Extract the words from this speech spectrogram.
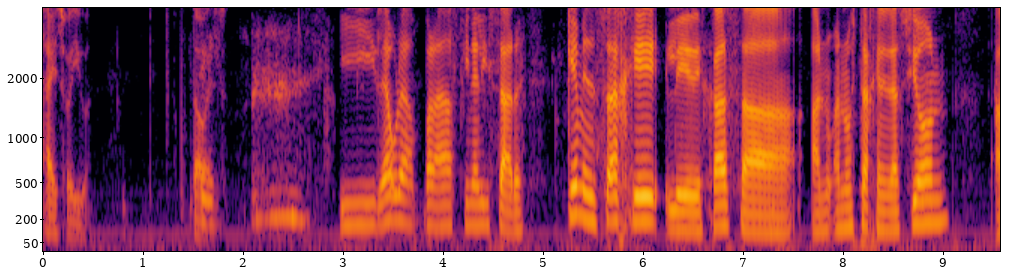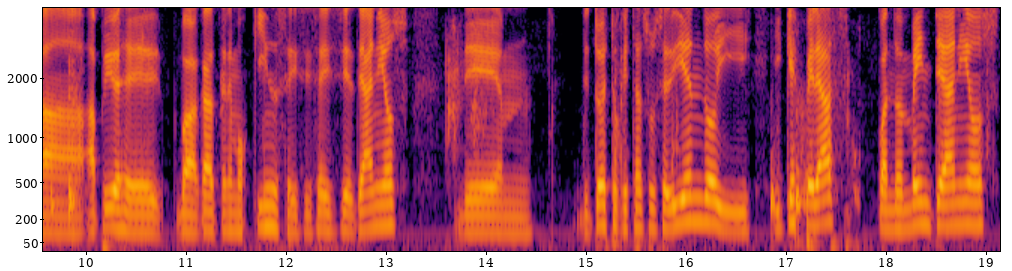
A eso iba. Apuntaba eso. Y Laura, para finalizar, ¿qué mensaje le dejas a, a, nuestra generación, a, a, pibes de, bueno, acá tenemos 15, 16, 17 años, de, mm, de todo esto que está sucediendo y, y qué esperás cuando en 20 años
